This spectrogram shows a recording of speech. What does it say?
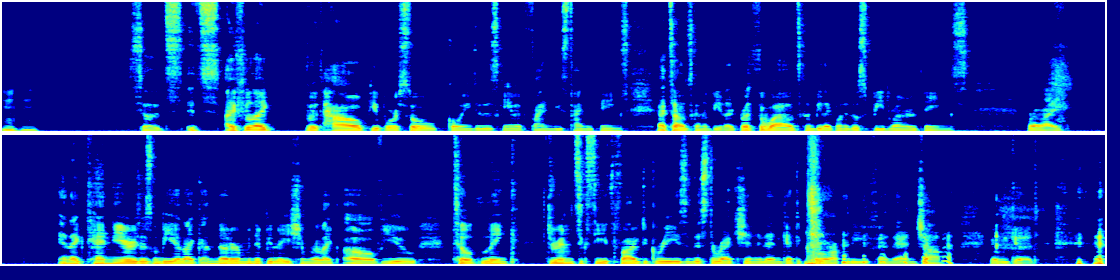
Mm-hmm. So it's it's I feel like with how people are still going to this game and finding these tiny things, that's how it's gonna be. Like Breath of the Wild, it's gonna be like one of those speedrunner things where like in like ten years there's gonna be like another manipulation where like, oh if you tilt Link 365 degrees in this direction and then get the Korok leaf and then jump, you'll be good.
